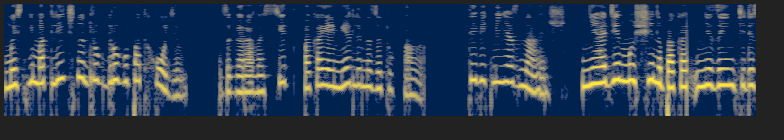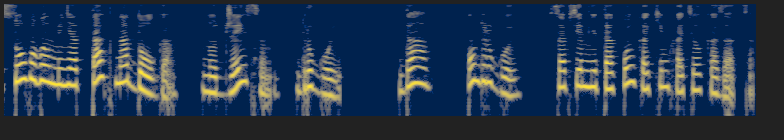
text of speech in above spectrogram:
Мы с ним отлично друг другу подходим. Загоралась Сид, пока я медленно затухала. Ты ведь меня знаешь. Ни один мужчина пока не заинтересовывал меня так надолго. Но Джейсон другой. Да, он другой. Совсем не такой, каким хотел казаться.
